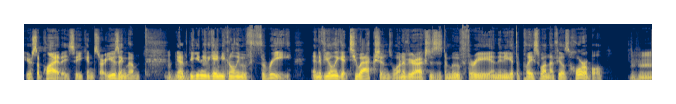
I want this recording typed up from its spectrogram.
your supply, that so you can start using them. You know, at the beginning of the game, you can only move three. And if you only get two actions, one of your actions is to move three, and then you get to place one. That feels horrible. Mhm.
